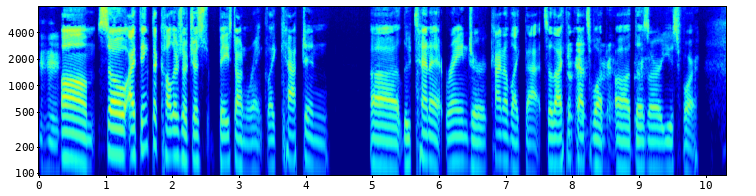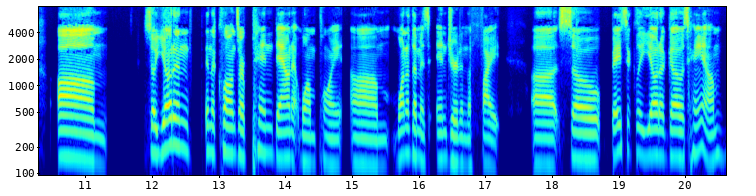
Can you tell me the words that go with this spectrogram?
Mhm. um, so I think the colors are just based on rank, like captain, uh, lieutenant, ranger, kind of like that. So I think Okay, that's what okay, uh those are used for. Um, so Yoda and, and the clones are pinned down at one point. Um, one of them is injured in the fight. Uh, so basically Yoda goes ham,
